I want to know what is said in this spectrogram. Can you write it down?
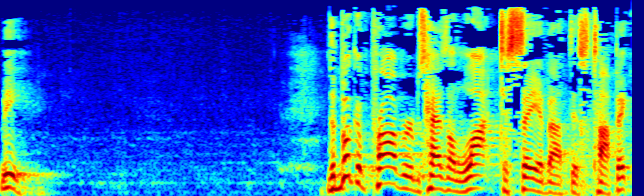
me? The book of Proverbs has a lot to say about this topic.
